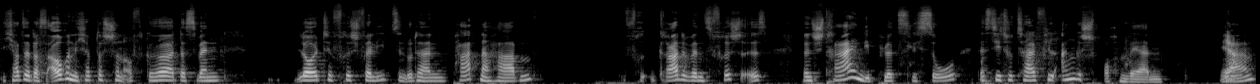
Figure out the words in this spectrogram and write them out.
ich hatte das auch und ich habe das schon oft gehört, dass wenn Leute frisch verliebt sind oder einen Partner haben, gerade wenn es frisch ist, dann strahlen die plötzlich so, dass die total viel angesprochen werden. Ja. ja.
